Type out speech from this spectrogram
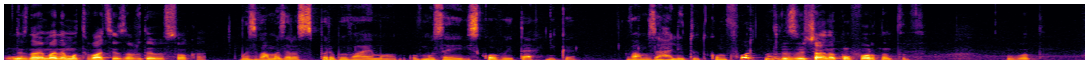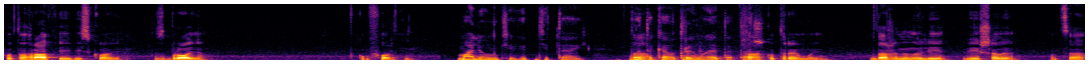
Не знаю, в мене мотивація завжди висока. Ми з вами зараз перебуваємо в музеї військової техніки. Вам взагалі тут комфортно? Звичайно, комфортно тут. От, фотографії військові, зброя. Комфортно. Малюнки від дітей. Ви Так. таке отримуєте? теж? Так, отримуємо. Навіть на нулі вішали. Оце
